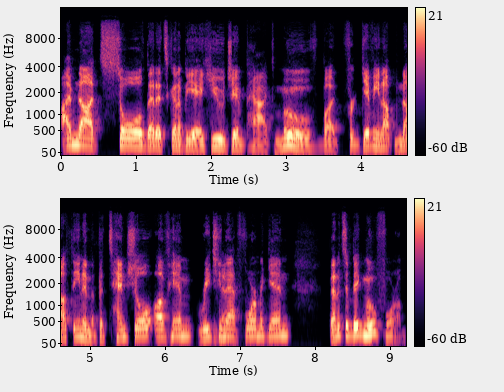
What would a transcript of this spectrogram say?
I'm not sold that it's going to be a huge impact move, but for giving up nothing and the potential of him reaching yeah. that form again, then it's a big move for him.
